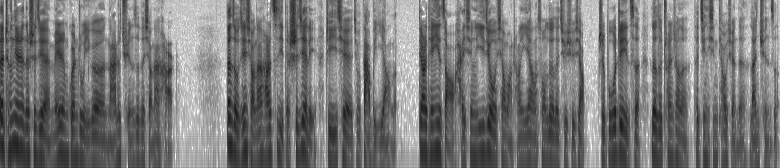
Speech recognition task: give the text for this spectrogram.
在成年人的世界，没人关注一个拿着裙子的小男孩，但走进小男孩自己的世界里，这一切就大不一样了。第二天一早，海星依旧像往常一样送乐乐去学校，只不过这一次，乐乐穿上了他精心挑选的蓝裙子。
